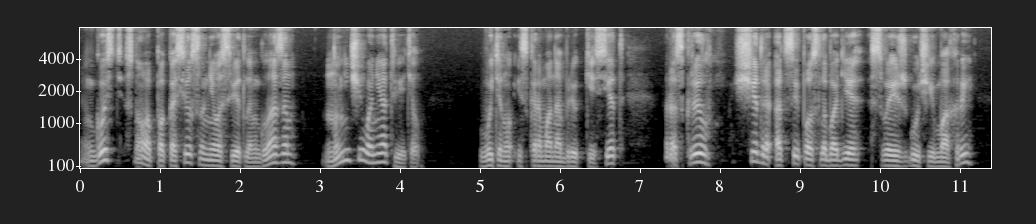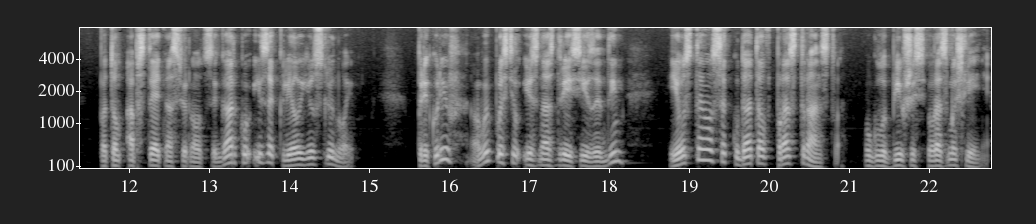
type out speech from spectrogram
Гость снова покосился на него светлым глазом, но ничего не ответил. Вытянул из кармана брюк кисет, раскрыл, щедро отсыпал слободе своей жгучей махры, потом обстоятельно свернул цигарку и заклеил ее слюной. Прикурив, выпустил из ноздрей сизый дым и уставился куда-то в пространство, углубившись в размышления.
